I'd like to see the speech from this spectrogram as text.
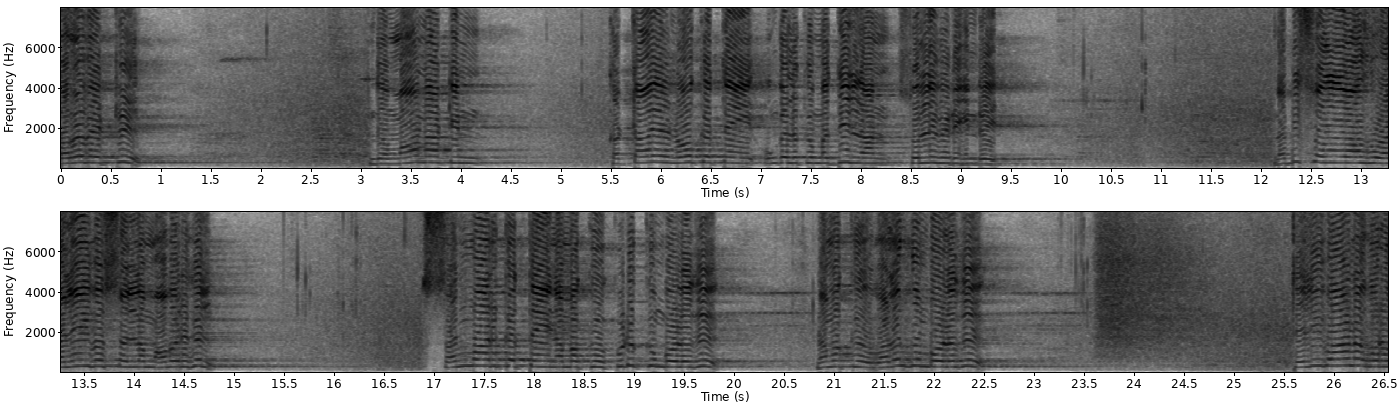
வரவேற்று. இந்த மாநாட்டின் கட்டாய நோக்கத்தை உங்களுக்கு மத்தியில் நான் சொல்லிவிடுகின்றேன். நபிசொல்லாஹு அலைவ செல்லம் அவர்கள் சன்மார்க்கத்தை நமக்கு கொடுக்கும் பொழுது நமக்கு வழங்கும் பொழுது தெளிவான ஒரு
